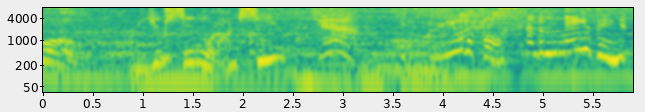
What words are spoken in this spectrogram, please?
Whoa! Are you seeing what I'm seeing? Yeah, it's beautiful and amazing.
